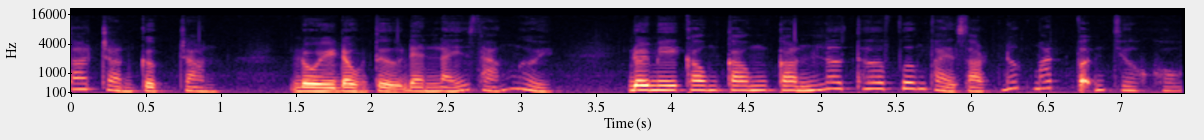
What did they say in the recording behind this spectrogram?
to tròn cực tròn, đôi đồng tử đen láy sáng người, đôi mi cong cong còn lơ thơ vương vài giọt nước mắt vẫn chưa khô.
